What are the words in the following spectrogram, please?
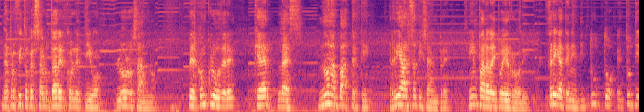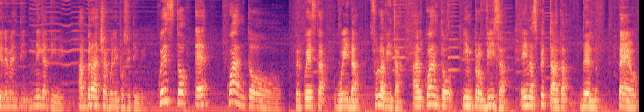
Ne approfitto per salutare il collettivo, loro sanno. Per concludere, care less, non abbatterti, rialzati sempre, impara dai tuoi errori, fregatene di tutto e tutti gli elementi negativi, abbraccia quelli positivi. Questo è quanto per questa guida sulla vita alquanto improvvisa e inaspettata del Peo.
